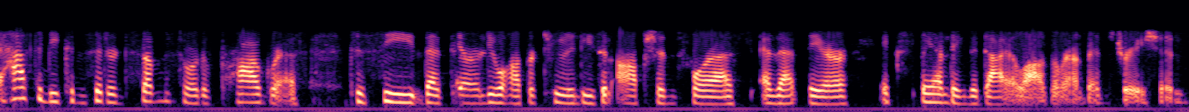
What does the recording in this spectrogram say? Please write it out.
has to be considered some sort of progress to see that there are new opportunities and options for us and that they're expanding the dialogue around menstruation.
